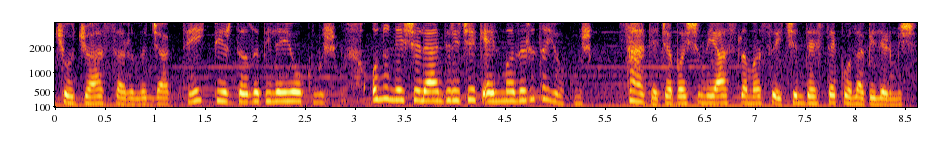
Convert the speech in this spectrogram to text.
Çocuğa sarılacak tek bir dalı bile yokmuş. Onu neşelendirecek elmaları da yokmuş. Sadece başını yaslaması için destek olabilirmiş.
